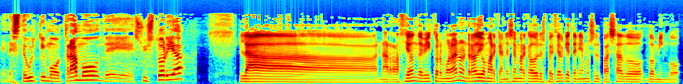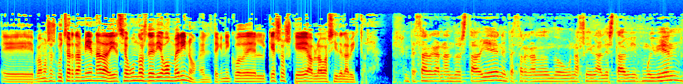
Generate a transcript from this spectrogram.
en este último tramo de su historia. La narración de Víctor Molano en Radio Marca, en ese marcador especial que teníamos el pasado domingo. Eh, vamos a escuchar también, nada, 10 segundos de Diego Merino, el técnico del Quesos, que hablaba así de la victoria. Empezar ganando está bien, empezar ganando una final está muy bien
